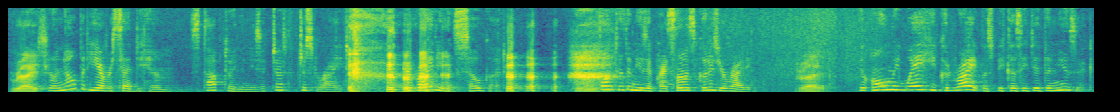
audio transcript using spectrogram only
Right. Now, nobody ever said to him, stop doing the music, just, just write. your writing is so good. No, don't do the music part, it's not as good as your writing. Right. The only way he could write was because he did the music.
